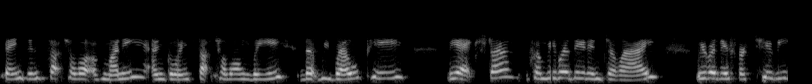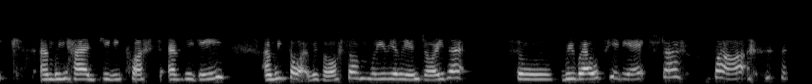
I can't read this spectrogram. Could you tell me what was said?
spending such a lot of money and going such a long way that we will pay the extra. When we were there in July, we were there for two weeks and we had Genie Plus every day, and we thought it was awesome. We really enjoyed it. So we will pay the extra, but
